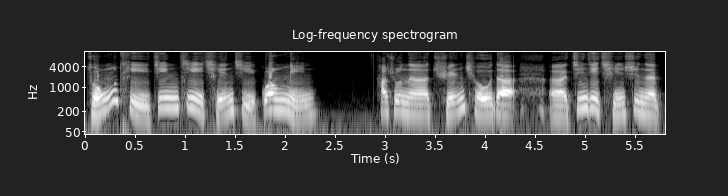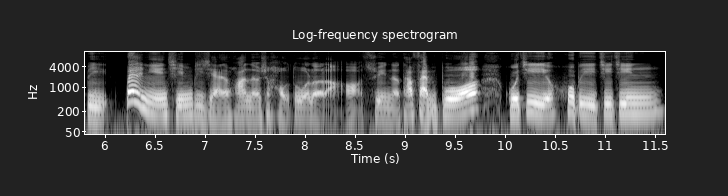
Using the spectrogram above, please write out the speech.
总体经济前景光明。他说呢，全球的呃经济情势呢，比半年前比起来的话呢，是好多了啦啊，所以呢，他反驳国际货币基金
